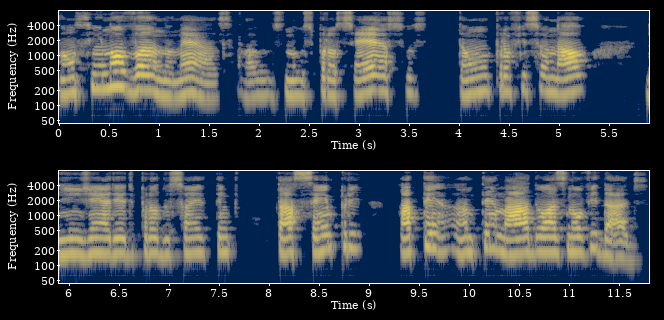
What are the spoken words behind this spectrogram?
vão se inovando, né, nos processos. Então, um profissional de engenharia de produção ele tem que estar sempre antenado às novidades.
